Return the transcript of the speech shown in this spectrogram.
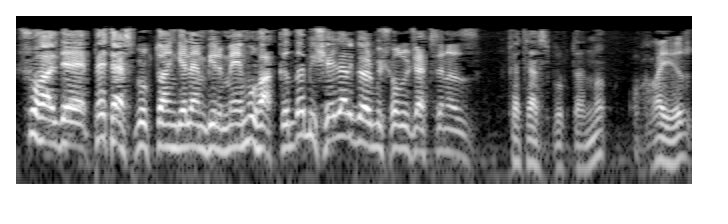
Şu halde Petersburg'dan gelen bir memur hakkında bir şeyler görmüş olacaksınız. Petersburg'dan mı? Hayır.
